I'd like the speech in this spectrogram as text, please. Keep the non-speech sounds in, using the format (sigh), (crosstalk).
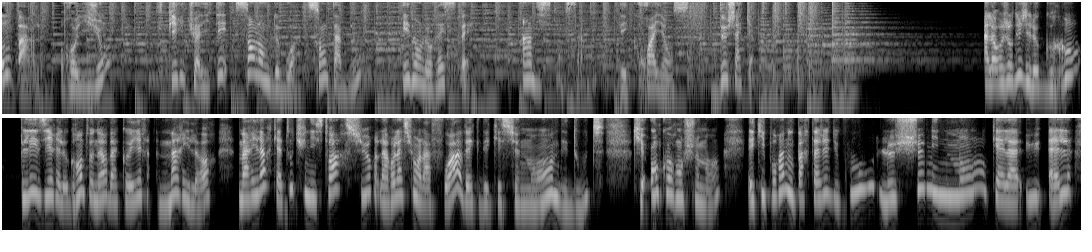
on parle religion, spiritualité sans langue de bois, sans tabou et dans le respect indispensable des croyances de chacun. Alors aujourd'hui, j'ai le grand plaisir et le grand honneur d'accueillir Marie-Laure. Marie-Laure qui a toute une histoire sur la relation à la foi avec des questionnements, des doutes, qui est encore en chemin et qui pourra nous partager du coup le cheminement qu'elle a eu, elle,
